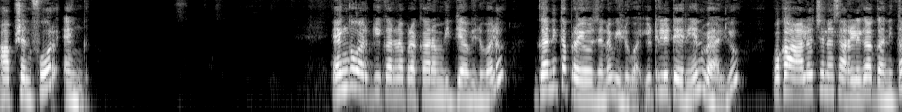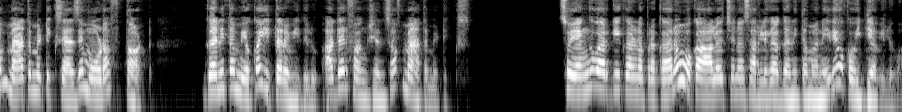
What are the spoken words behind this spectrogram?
ఆప్షన్ ఫోర్ యంగ్. యంగ్ వర్గీకరణ ప్రకారం విద్యా విలువలు గణిత ప్రయోజన విలువ యూటిలిటేరియన్ వాల్యూ ఒక ఆలోచన సరళిగా గణితం mathematics as a mode of thought గణితం యొక్క ఇతర విధులు other functions of mathematics so Young వర్గీకరణ ప్రకారం ఒక ఆలోచన సరళిగా గణితం అనేది ఒక విద్యా విలువ.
